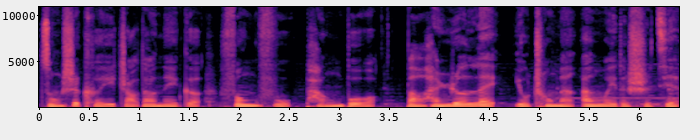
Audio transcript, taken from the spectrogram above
总是可以找到那个丰富磅礴。饱含热泪又充满安慰的世界。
